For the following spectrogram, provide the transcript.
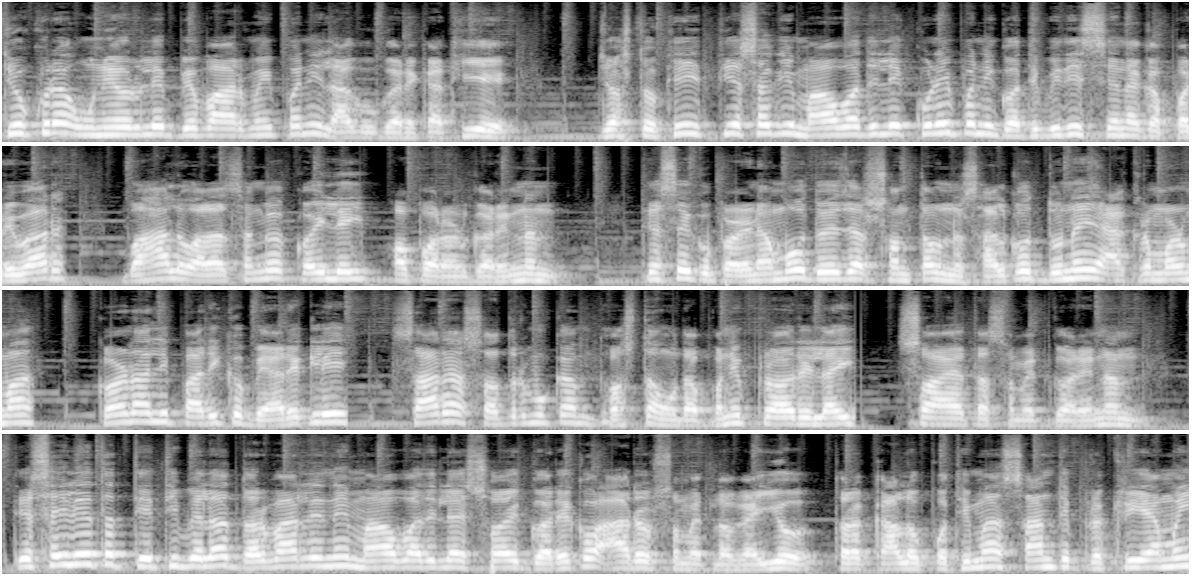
त्यो कुरा उनीहरूले व्यवहारमै पनि लागू गरेका थिए। जस्तो कि त्यसअघि माओवादीले कुनै पनि गतिविधि सेनाका परिवार बहालवालासँग कहिल्यै अपहरण गरेनन्। त्यसैको परिणाम हो दुई हजार सन्ताउन्न सालको दुनै आक्रमणमा कर्णाली पारीको ब्यारेकले सारा सदरमुकाम ध्वस्त हुँदा पनि प्रहरीलाई सहायता समेत गरेनन्। त्यसैले त त्यति बेला दरबारले नै माओवादीलाई सहयोग गरेको आरोप समेत लगाइयो तर कालो पोथीमा शान्ति प्रक्रियामै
